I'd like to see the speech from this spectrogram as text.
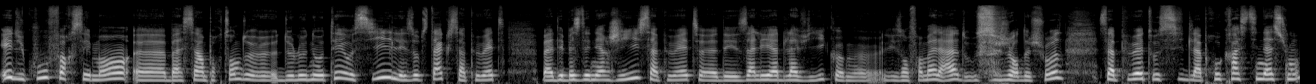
et du coup, forcément, euh, bah, c'est important de, le noter aussi. Les obstacles, ça peut être bah, des baisses d'énergie, ça peut être euh, des aléas de la vie, comme euh, les enfants malades ou ce genre de choses, ça peut être aussi de la procrastination.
